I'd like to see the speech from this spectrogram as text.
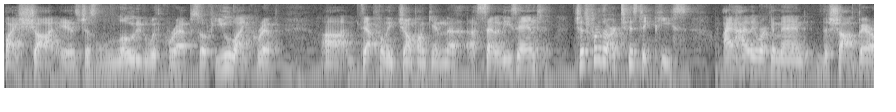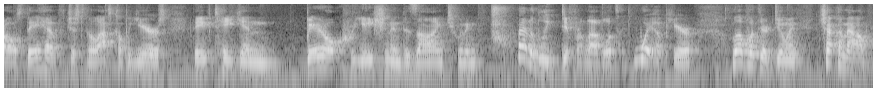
by Shot is just loaded with grip. So if you like grip, uh, definitely jump on getting a, a set of these. And just for the artistic piece, I highly recommend the Shot barrels. They have just in the last couple years, they've taken barrel creation and design to an incredibly different level. It's like way up here. Love what they're doing. Check them out.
